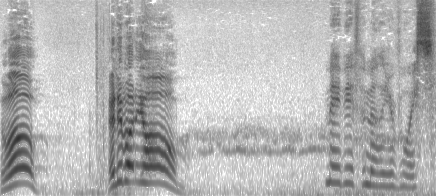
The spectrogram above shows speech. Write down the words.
Hello? Anybody home? Maybe a familiar voice.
